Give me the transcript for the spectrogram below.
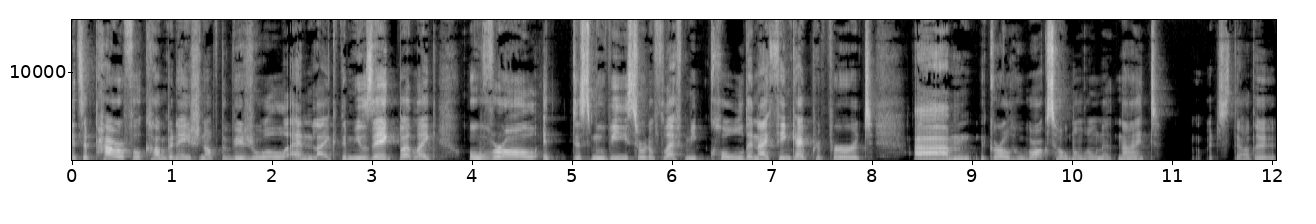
it's a powerful combination of the visual and like the music, but like overall, it this movie sort of left me cold, and I think I preferred um, "Girl Who Walks Home Alone at Night," which is the other,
